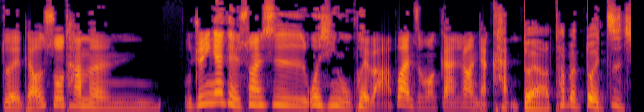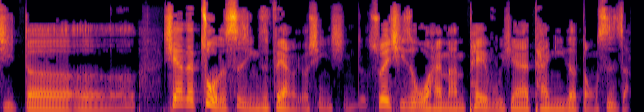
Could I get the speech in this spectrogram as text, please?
对，比方说他们，我觉得应该可以算是问心无愧吧，不然怎么敢让人家看？对啊，他们对自己的呃现在在做的事情是非常有信心的，所以其实我还蛮佩服现在台泥的董事长。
